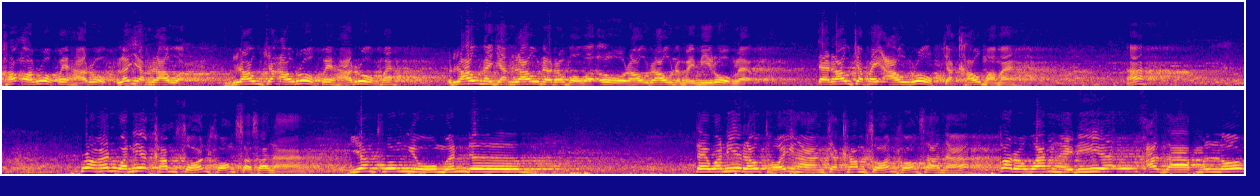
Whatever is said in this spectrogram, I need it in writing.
เขาเอาโรคไปหาโรค แล้วอย่างเราอะ เราจะเอาโรคไปหาโรคไหมเราเนะ่ยอย่างเราเนะ่ยเราบอกว่า เออเราเราเนะ่ยไม่มีโรคแล้ว แต่เราจะไปเอาโรคจากเขามาไหมอะ เพราะงั้นวันนี้คำสอนของศาสนา ยังคงอยู่เหมือนเดิม แต่วันนี้เราถอยห่างจากคำสอนของศาสนา ก็ระวังให้ดีอาซาบมันลง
